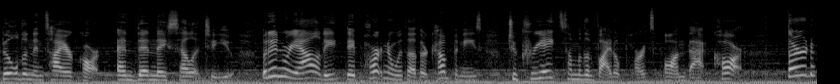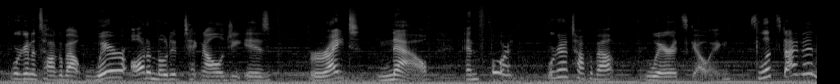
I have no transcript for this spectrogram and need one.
build an entire car and then they sell it to you. But in reality, they partner with other companies to create some of the vital parts on that car. Third, we're going to talk about where automotive technology is right now. And fourth, we're going to talk about where it's going. So let's dive in.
